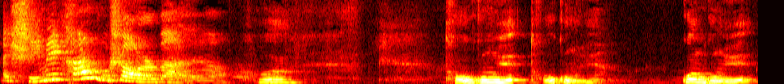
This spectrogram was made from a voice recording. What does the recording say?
哎，谁没看过少儿版呀？呵。头公曰：“头公曰，关公曰：‘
